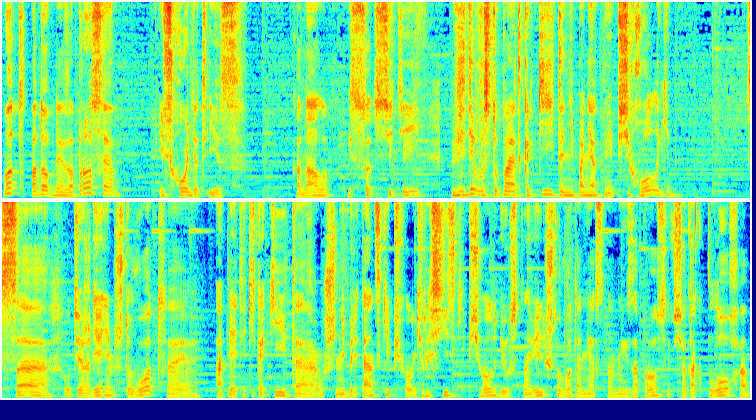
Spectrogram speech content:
Вот подобные запросы исходят из каналов, из соцсетей. Везде выступают какие-то непонятные психологи, с утверждением, что вот, э, опять-таки, какие-то уж не британские психологи, российские психологи установили, что вот они основные запросы, все так плохо.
